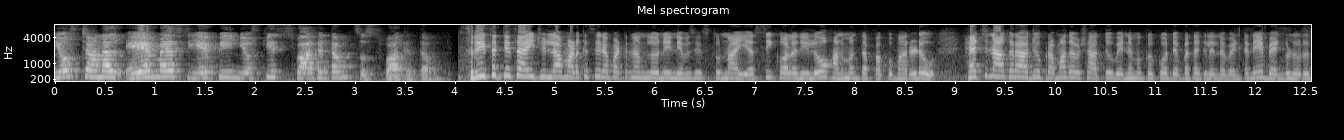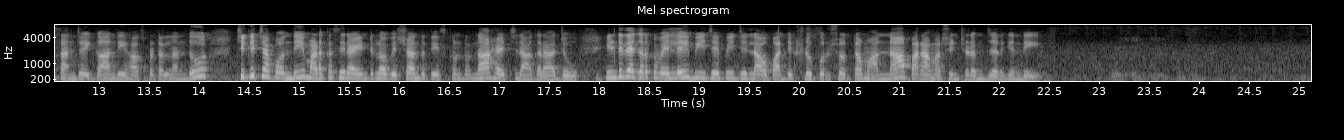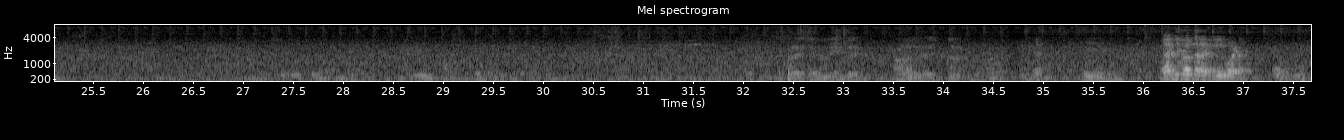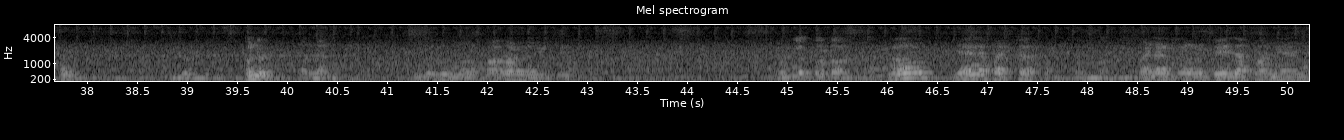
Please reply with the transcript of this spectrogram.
News channel AMS AP న్యూస్కి స్వాగతం సుస్వాగతం. శ్రీ సత్యసాయి జిల్లా మడకశిర పట్టణంలోని నివసిస్తున్న ఎస్సీ కాలనీలో హనుమంతప్ప కుమారుడు హెచ్. నాగరాజు ప్రమాదవశాత్తు వెన్నెముకకు దెబ్బ తగిలిన వెంటనే బెంగళూరు సంజయ్ గాంధీ హాస్పిటల్ నందు చికిత్స పొంది మడకశిర ఇంటిలో విశ్రాంతి తీసుకుంటున్న హెచ్. నాగరాజు. ఇంటి దగ్గరకు వెళ్ళి బీజేపీ జిల్లా ఉపాధ్యక్షుడు పురుషోత్తం అన్న పరామర్శించడం జరిగింది. దివాకర్ నిలబడ ఉండు నేనే ఫస్ట్ పండుగ పేరు తప్ప నేను.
